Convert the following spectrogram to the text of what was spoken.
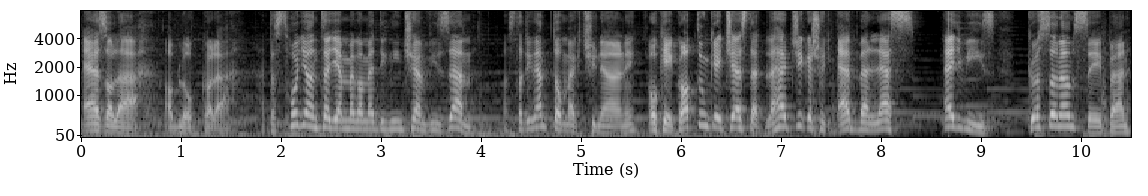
ez alá, a blokk alá. Hát azt hogyan tegyem meg, ameddig nincsen vízem? Azt addig nem tudom megcsinálni. Oké, okay, kaptunk egy chestet, lehetséges, hogy ebben lesz egy víz. Köszönöm szépen.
